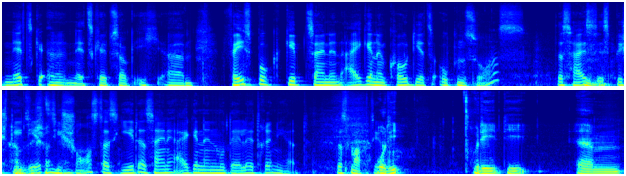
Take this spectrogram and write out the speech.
Netscape, Netscape sage ich, äh, Facebook gibt seinen eigenen Code jetzt Open Source. Das heißt, hm. es besteht jetzt schon, die ja? Chance, dass jeder seine eigenen Modelle trainiert. Das macht ihr. Oh, die, oh, die, die, ähm,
